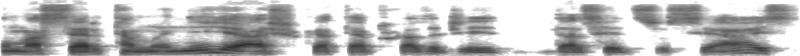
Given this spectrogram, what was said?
uma certa mania, acho que até por causa de, das redes sociais,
